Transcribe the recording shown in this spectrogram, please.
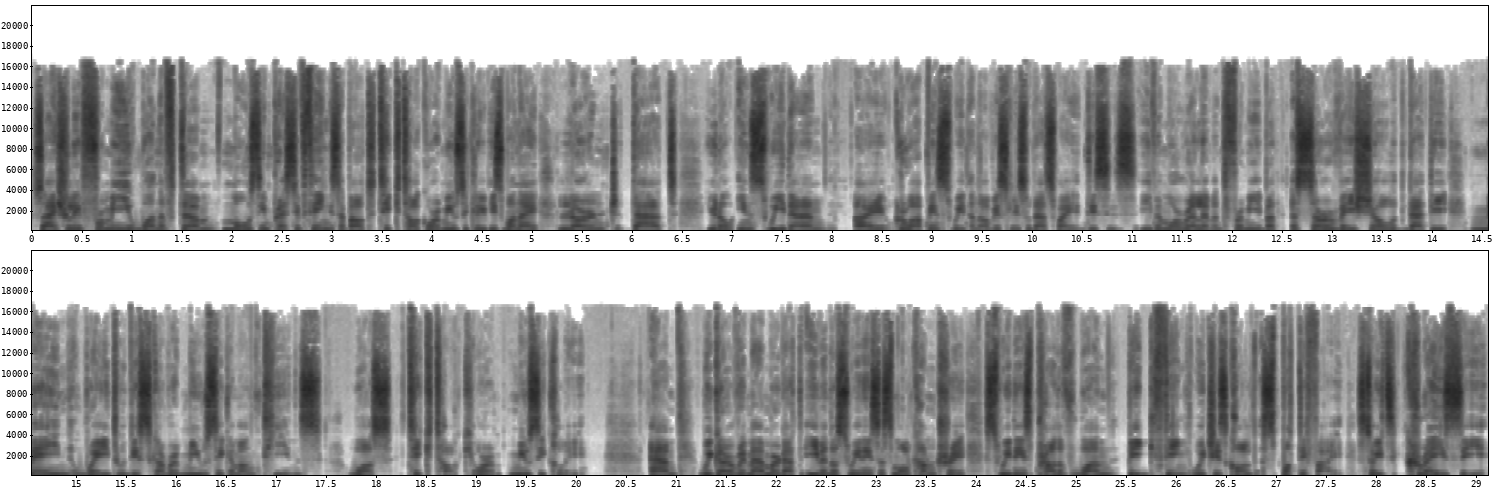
so actually, for me, one of the most impressive things about TikTok or Musically is when I learned that, you know, in Sweden, I grew up in Sweden, obviously, so that's why this is even more relevant for me. But a survey showed that the main way to discover music among teens was TikTok or Musically. And we got to remember that even though Sweden is a small country, Sweden is proud of one big thing, which is called Spotify. So it's crazy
